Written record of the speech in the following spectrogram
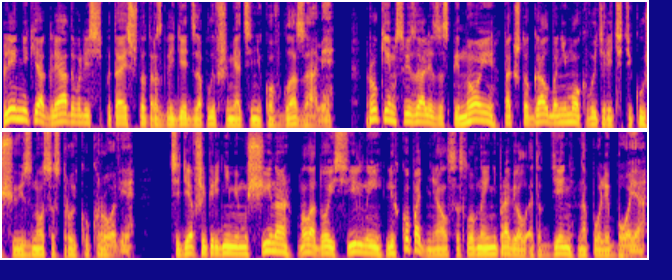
Пленники оглядывались, пытаясь что-то разглядеть заплывшими от синяков глазами. Руки им связали за спиной, так что Галба не мог вытереть текущую из носа струйку крови. Сидевший перед ними мужчина, молодой, сильный, легко поднялся, словно и не провел этот день на поле боя.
